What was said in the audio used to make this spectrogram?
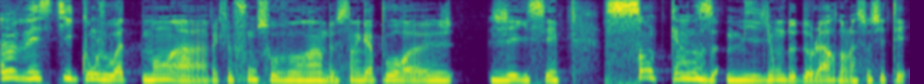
investit conjointement avec le Fonds souverain de Singapour euh, GIC 115 millions de dollars dans la société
